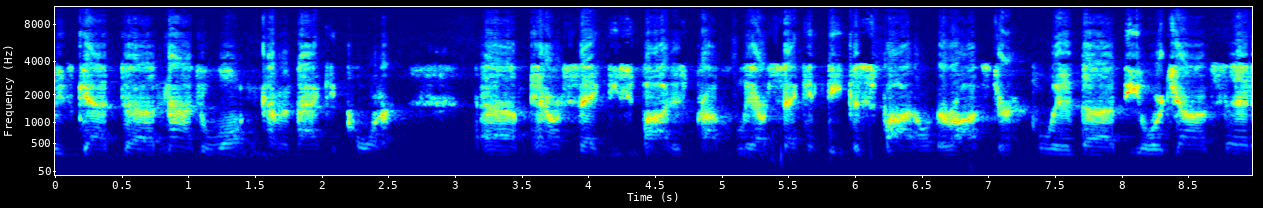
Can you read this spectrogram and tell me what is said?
we've got uh, Nigel Walton coming back at corner. Um, and our safety spot is probably our second deepest spot on the roster with uh, Dior Johnson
